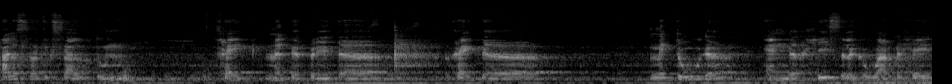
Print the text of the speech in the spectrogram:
alles wat ik zal doen, ga ik met de, de methode en de geestelijke waardigheid,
